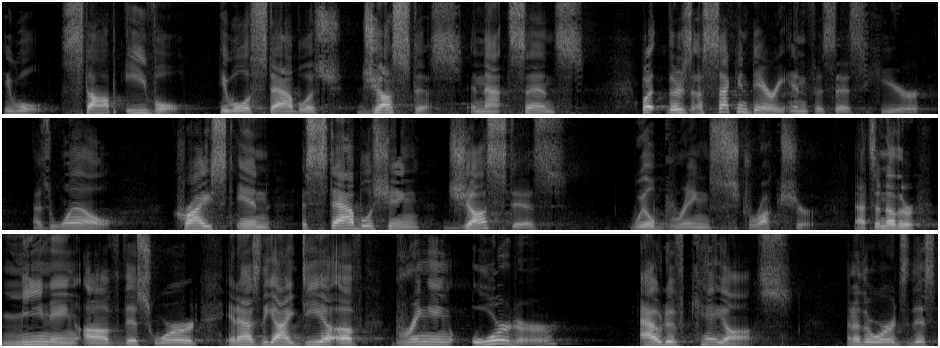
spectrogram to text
He will stop evil. He will establish justice in that sense. But there's a secondary emphasis here as well. Christ, in establishing justice, will bring structure. That's another meaning of this word. It has the idea of bringing order out of chaos. In other words, this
